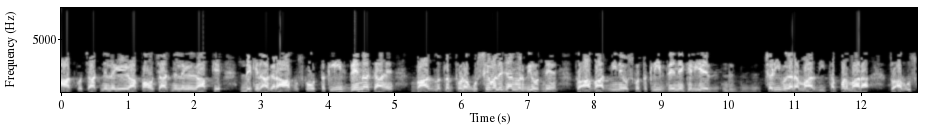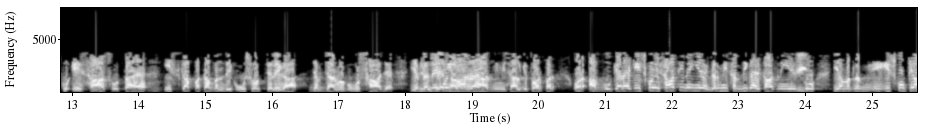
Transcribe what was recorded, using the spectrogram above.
ہاتھ کو چاٹنے لگے گا پاؤں چاٹنے لگے گا آپ کے۔ لیکن اگر آپ اس کو تکلیف دینا چاہیں بعض مطلب تھوڑا غصے والے جانور بھی ہوتے ہیں تو اب آدمی نے اس کو تکلیف دینے کے لیے چھڑی وغیرہ مار دی تھپڑ مارا تو اب اس کو احساس ہوتا ہے اس کا پتہ بندے کو اس وقت چلے گا جب جانور کو غصہ آ جائے۔ یا گدے کو ہی مار رہا ہے آدمی مثال کے طور پر اور اب وہ کہہ رہا ہے کہ اس کو احساس ہی نہیں ہے گرمی سردی کا احساس نہیں ہے اس کو یا مطلب اس کو کیا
